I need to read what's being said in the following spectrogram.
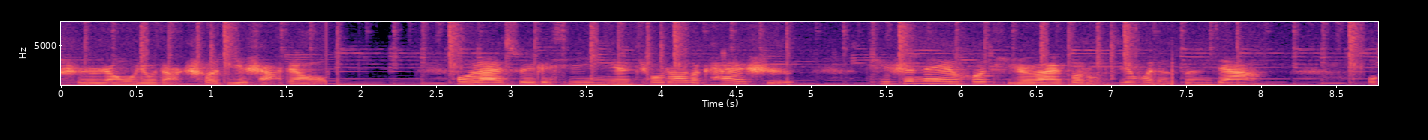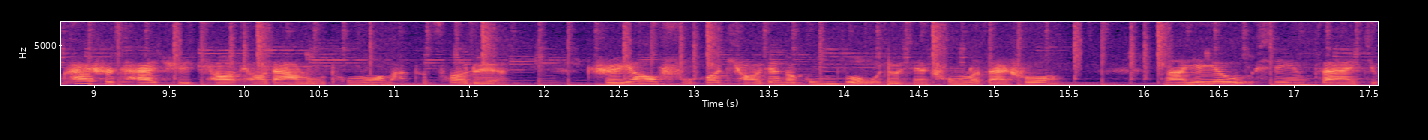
势让我有点彻底傻掉了。后来随着新一年秋招的开始，体制内和体制外各种机会的增加，我开始采取条条大路通罗马的策略，只要符合条件的工作我就先冲了再说。那也有幸在九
